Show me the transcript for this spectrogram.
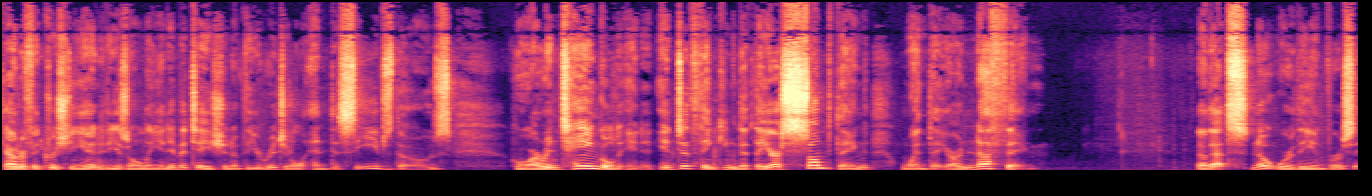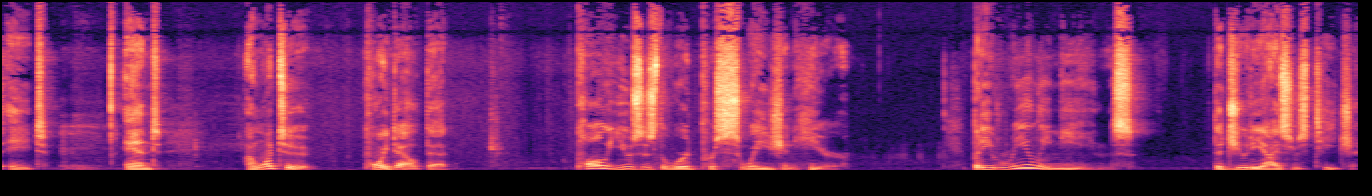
Counterfeit Christianity is only an imitation of the original and deceives those who are entangled in it into thinking that they are something when they are nothing. Now that's noteworthy in verse 8. And I want to point out that Paul uses the word persuasion here, but he really means the Judaizers' teaching.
